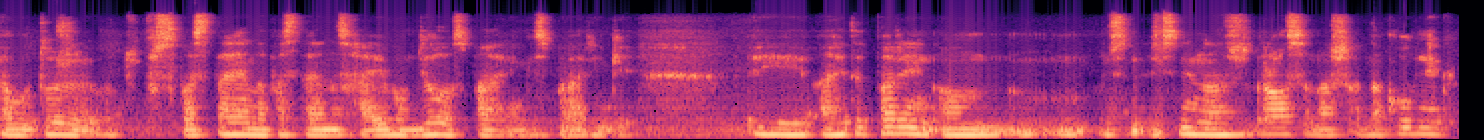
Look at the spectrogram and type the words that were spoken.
Я вот тоже вот, постоянно, постоянно с Хаибом делал спарринги, спарринги. И, а этот парень, он, с, с ним наш, дрался наш одноклубник,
